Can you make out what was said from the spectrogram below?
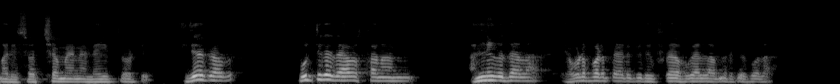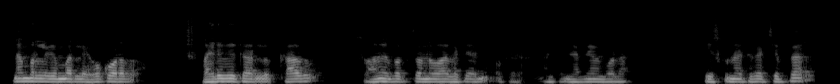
మరి స్వచ్ఛమైన నెయ్యితోటి ఇదే కాదు పూర్తిగా దేవస్థానాన్ని అన్ని విధాల ఎవడ పడతాడికి రిఫ్రాఫ్ అందరికీ కూడా మెంబర్లు గింబర్లు ఇవ్వకూడదు. పైరవీకారులు కాదు స్వామి భక్తులు ఉన్న వాళ్ళకి అని ఒక మంచి నిర్ణయం కూడా తీసుకున్నట్టుగా చెప్పారు.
